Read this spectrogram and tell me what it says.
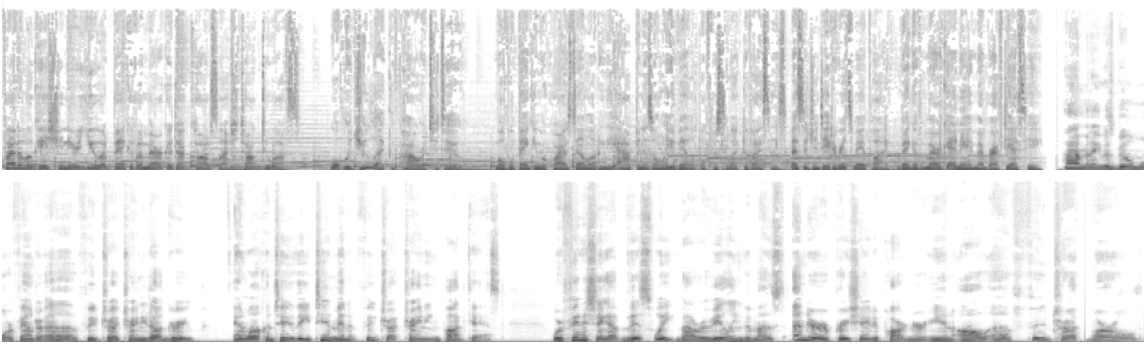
Find a location near you at bankofamerica.com slash talk to us. What would you like the power to do? Mobile banking requires downloading the app and is only available for select devices. Message and data rates may apply. Bank of America and a member FDIC. Hi, my name is Bill Moore, founder of FoodTruckTraining.group, and welcome to the 10 Minute Food Truck Training Podcast. We're finishing up this week by revealing the most underappreciated partner in all of food truck world,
